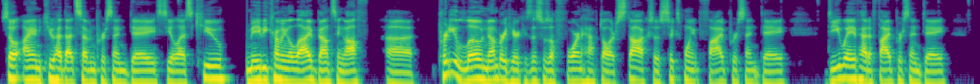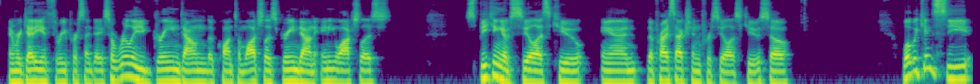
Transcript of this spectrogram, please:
So IonQ had that seven percent day. SEALSQ maybe coming alive, bouncing off a pretty low number here because this was a four and a half dollar stock, so six point five percent day. D Wave had a five percent day and Rigetti a 3% day. So really green down the quantum watch list, green down any watch list. Speaking of SEALSQ and the price action for SEALSQ, so what we can see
